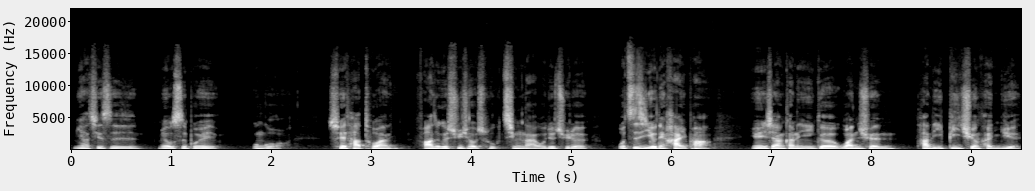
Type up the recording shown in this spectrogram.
米娅其实没有事不会问我，所以他突然发这个需求出进来，我就觉得我自己有点害怕。因为你想想看，你一个完全他离币圈很远，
